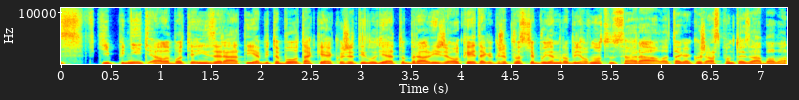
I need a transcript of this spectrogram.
vtipniť, alebo tie inzeráty, aby to bolo také, akože tí ľudia to brali, že OK, tak akože proste budem robiť hovnocu Sara, ale tak akože aspoň to je zábava.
